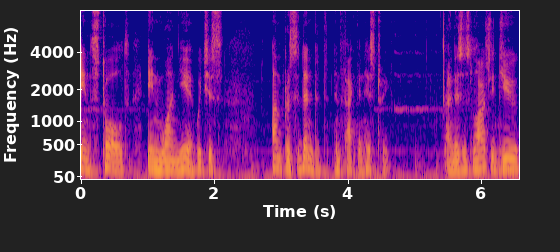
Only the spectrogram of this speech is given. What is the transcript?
installed in one year, which is unprecedented, in fact, in history. And this is largely due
